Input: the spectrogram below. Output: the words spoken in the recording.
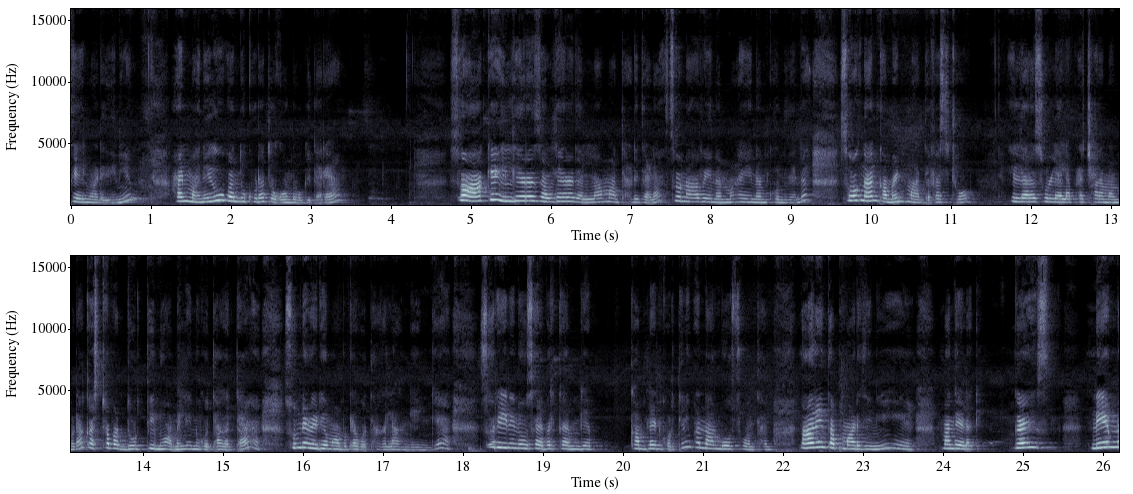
ಸೇಲ್ ಮಾಡಿದ್ದೀನಿ. ಆ್ಯಂಡ್ ಮನೆಗೂ ಬಂದು ಕೂಡ ತೊಗೊಂಡು ಹೋಗಿದ್ದಾರೆ. ಸೊ ಆಕೆ ಇಲ್ಲದೆ ಇರೋ ಸಲ್ಲದೆ ಇರೋದೆಲ್ಲ ಮಾತಾಡಿದ್ದಾಳೆ. ಸೊ ನಾವೇನಮ್ಮ ಏನು ಅಂದ್ಕೊಂಡ್ವಿ ಅಂದರೆ ಸೊ ನಾನು ಕಮೆಂಟ್ ಮಾಡಿದೆ ಫಸ್ಟು ಇಲ್ದಾರ ಸುಳ್ಳೆಲ್ಲ ಪ್ರಚಾರ ಮಾಡಿಬಿಡ, ಕಷ್ಟಪಟ್ಟು ದುಡ್ಡು ತಿನ್ನು, ಆಮೇಲೆ ನೀನು ಗೊತ್ತಾಗುತ್ತೆ? ಸುಮ್ಮನೆ ವೀಡಿಯೋ ಮಾಡಿಬಿಟ್ರೆ ಗೊತ್ತಾಗಲ್ಲ, ಹಂಗೆ ಹಿಂಗೆ. ಸರಿ, ನೀನು ಸೈಬರ್ ಕ್ರೈಮ್ಗೆ ಕಂಪ್ಲೇಂಟ್ ಕೊಡ್ತೀನಿ, ಬಂದು ಅನ್ಭವಿಸು ಅಂತ. ನಾನೇನು ತಪ್ಪು ಮಾಡಿದ್ದೀನಿ ಬಂದು ಹೇಳೋಕ್ಕೆ. ಗೈಸ್ ನೇಮ್ನ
